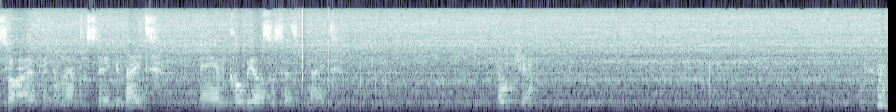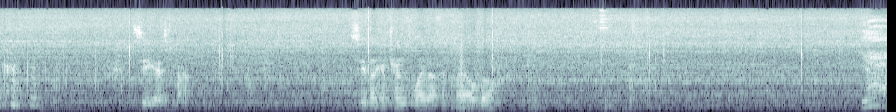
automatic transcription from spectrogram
So I think I'm gonna have to say goodnight. And Kobe also says goodnight. Don't ya? See you guys tomorrow. See if I can turn the light off at my elbow. Yeah.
